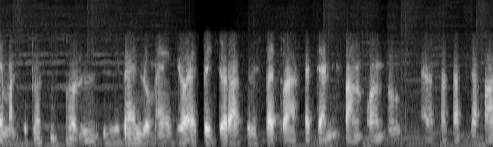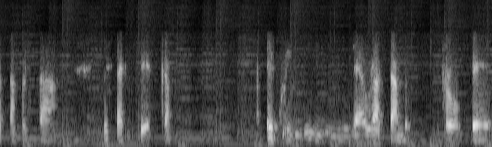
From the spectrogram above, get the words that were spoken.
eh, ma soprattutto il livello medio è peggiorato rispetto a sette anni fa quando era stata già fatta questa, questa ricerca. E quindi l'Eura stando di fronte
